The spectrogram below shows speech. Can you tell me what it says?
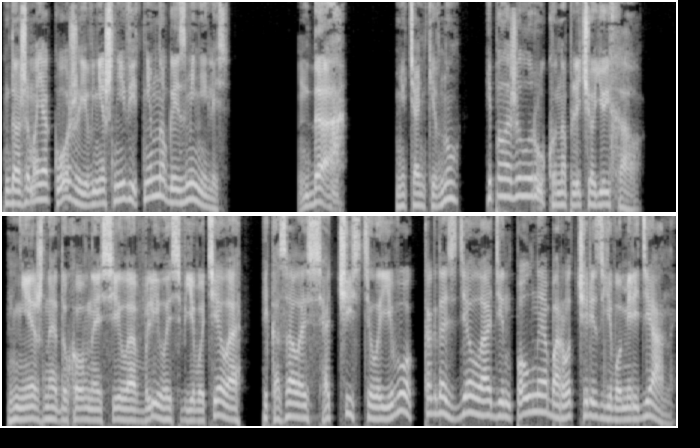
Даже моя кожа и внешний вид немного изменились. «Да!» Нютянь кивнул и положил руку на плечо Юйхао. Нежная духовная сила влилась в его тело и, казалось, очистила его, когда сделала один полный оборот через его меридианы.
